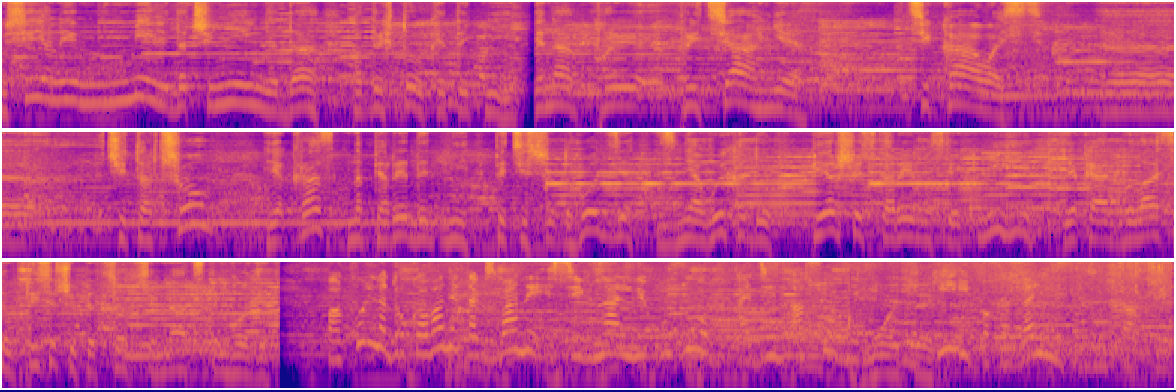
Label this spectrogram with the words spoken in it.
Усе яны мелі дачыненне да падрыхтоўкі этой кнігі. Яна пры, прыцягне цікавасць э, чытачоў якраз напярэдадні 500годдзя з дня выхаду першай скарынаўскай кнігі якая адбылася ў 1517 годзе Пакуль надрукаваны так званы сігнальны узор, адзін асобнік, які і паказальны прэзентацыі.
